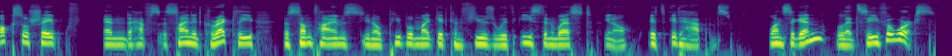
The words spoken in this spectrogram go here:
voxel shape and have assigned it correctly because sometimes you know people might get confused with east and west you know it, it happens. Once again let's see if it works.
